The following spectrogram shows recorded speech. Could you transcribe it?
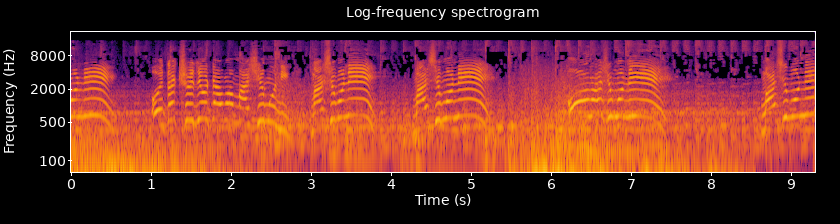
মাসিমণি! ওই দেখ সূর্য ওটা আমার মাসিমণি। মাসিমনি মাসিমণি! ও মাসিমণি! মাসিমণি!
